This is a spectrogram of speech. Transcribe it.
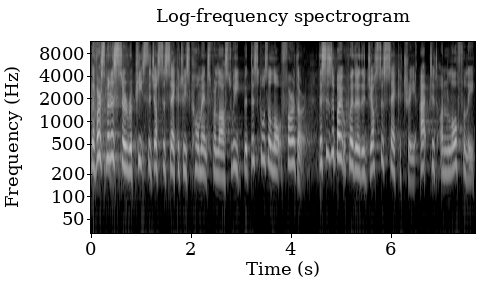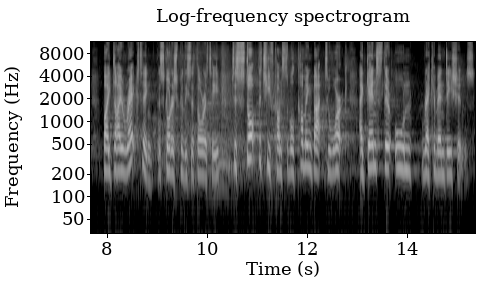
The First Minister repeats the Justice Secretary's comments for last week, but this goes a lot further. This is about whether the Justice Secretary acted unlawfully by directing the Scottish Police Authority to stop the Chief Constable coming back to work against their own recommendations.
